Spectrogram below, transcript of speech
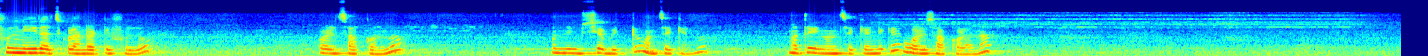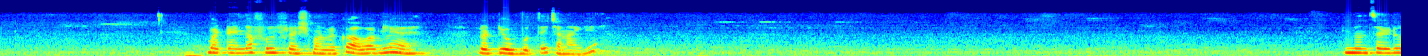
ಫುಲ್ ನೀರು ಹಚ್ಕೊಳ್ಳೋಣ, ರೊಟ್ಟಿ ಫುಲ್ಲು. ಹಾಕ್ಕೊಂಡು ಒಂದು ನಿಮಿಷ ಬಿಟ್ಟು ಒಂದು ಸೆಕೆಂಡು ಮತ್ತು ಇನ್ನೊಂದು ಸೆಕೆಂಡಿಗೆ ಒಳ್ಸ್ ಬಟ್ಟೆಯಿಂದ ಫುಲ್ ಫ್ರೆಶ್ ಮಾಡಬೇಕು. ಆವಾಗಲೇ ರೊಟ್ಟಿ ಉಬ್ಬುತ್ತೆ ಚೆನ್ನಾಗಿ. ಇನ್ನೊಂದು ಸೈಡು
